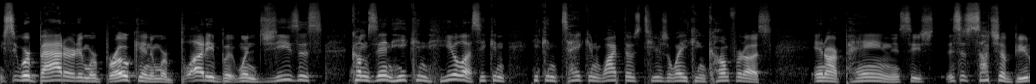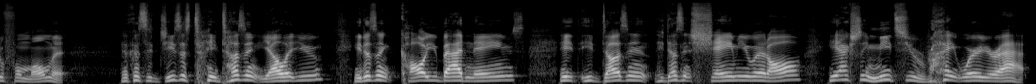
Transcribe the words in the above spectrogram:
You see, we're battered and we're broken and we're bloody, but when Jesus comes in, he can heal us. He can, he can take and wipe those tears away. He can comfort us in our pain. You see, this is such a beautiful moment because Jesus he doesn't yell at you. He doesn't call you bad names. He, he doesn't he doesn't shame you at all. He actually meets you right where you're at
